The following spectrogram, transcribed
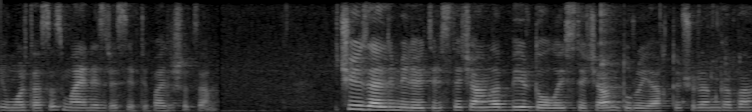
yumurtasız mayonez resepti paylaşacağım. 250 ml stəkanla 1 dolu stəkan duru yağ tökürəm qaba.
